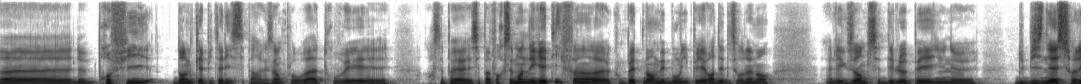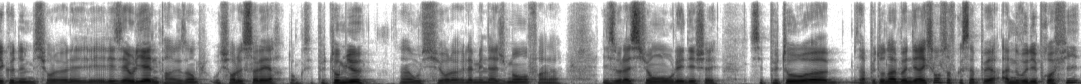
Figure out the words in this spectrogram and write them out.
euh, de profit dans le capitalisme. Par exemple, on va trouver. C'est pas, pas forcément négatif hein, complètement, mais bon, il peut y avoir des détournements. L'exemple, c'est de développer une, du business sur l'économie, sur le- les, les éoliennes, par exemple, ou sur le solaire. Donc, c'est plutôt mieux. Hein, ou sur l'aménagement, enfin la- l'isolation ou les déchets. C'est plutôt, euh, ça va plutôt dans la bonne direction, sauf que ça peut à nouveau du profit,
